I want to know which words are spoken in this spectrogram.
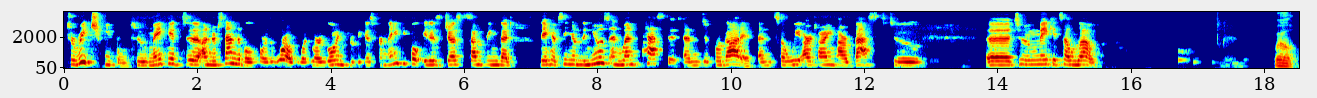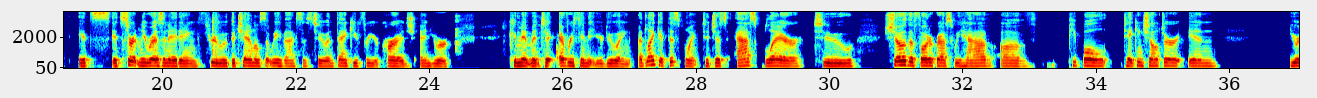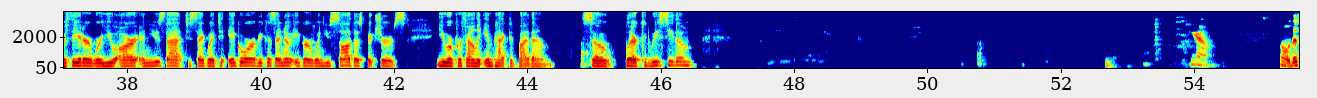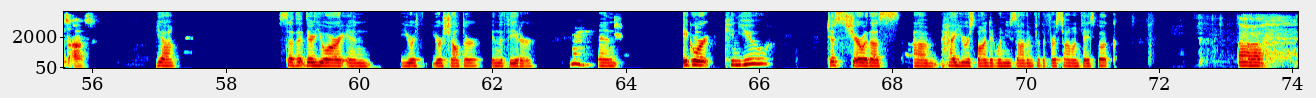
to reach people, to make it uh, understandable for the world what we're going through. Because for many people, it is just something that they have seen on the news and went past it and forgot it. And so we are trying our best to uh, to make it sound loud. Well, it's it's certainly resonating through the channels that we have access to, and thank you for your courage and your commitment to everything that you're doing. I'd like at this point to just ask Blair to show the photographs we have of people taking shelter in your theater where you are and use that to segue to Igor because I know Igor when you saw those pictures you were profoundly impacted by them. So Blair could we see them? Yeah. Oh, that's us. Yeah. So that there you are in your your shelter in the theater. And Igor, can you just share with us um, how you responded when you saw them for the first time on Facebook? Uh,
